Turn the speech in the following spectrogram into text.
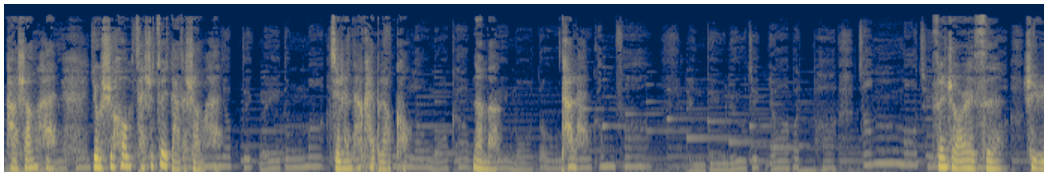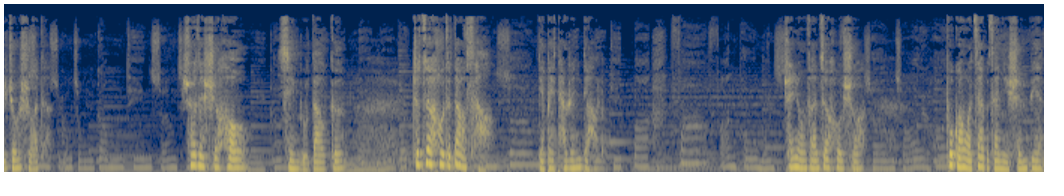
怕伤害，有时候才是最大的伤害。既然他开不了口，那么他来。分手二字是余舟说的，说的时候心如刀割，这最后的稻草也被他扔掉了。陈永凡最后说：“不管我在不在你身边，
